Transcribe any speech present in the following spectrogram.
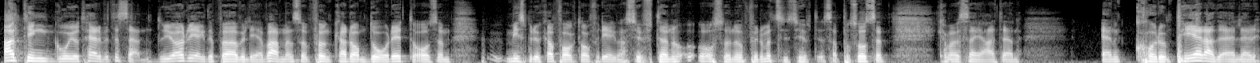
allting går ju åt helvete sen. Du gör regler för att överleva men så funkar de dåligt och så missbrukar folk dem för egna syften och, så uppfyller de inte sitt syfte. Så på så sätt kan man väl säga att en, en korrumperad eller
